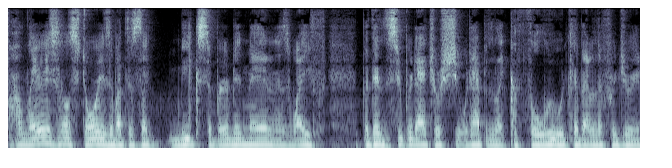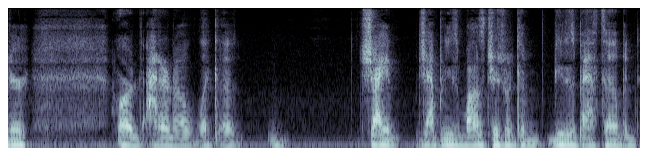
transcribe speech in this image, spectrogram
hilarious little stories about this, like, meek suburban man and his wife, but then supernatural shit would happen, like Cthulhu would come out of the refrigerator or I don't know, like a giant Japanese monsters would come beat his bathtub and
